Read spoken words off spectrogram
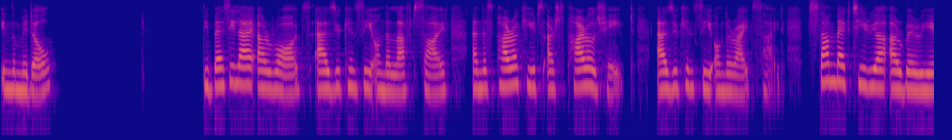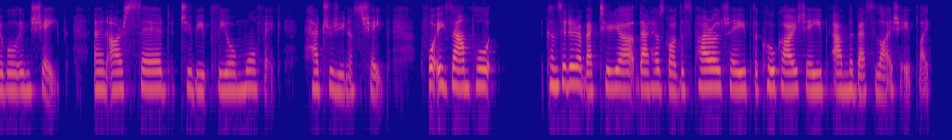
in the middle. The bacilli are rods, as you can see on the left side, and the spirochetes are spiral shaped, as you can see on the right side. Some bacteria are variable in shape and are said to be pleomorphic, heterogeneous shape. For example, consider a bacteria that has got the spiral shape, the cocci shape, and the bacilli shape. Like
